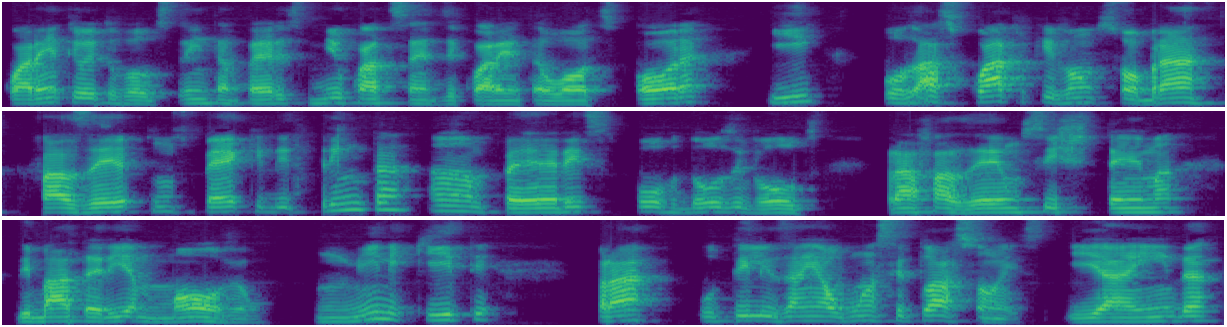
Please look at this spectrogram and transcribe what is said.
48 volts, 30 amperes, 1440 watts hora e as quatro que vão sobrar fazer um pack de 30 amperes por 12 volts para fazer um sistema de bateria móvel, um mini kit para utilizar em algumas situações. E ainda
